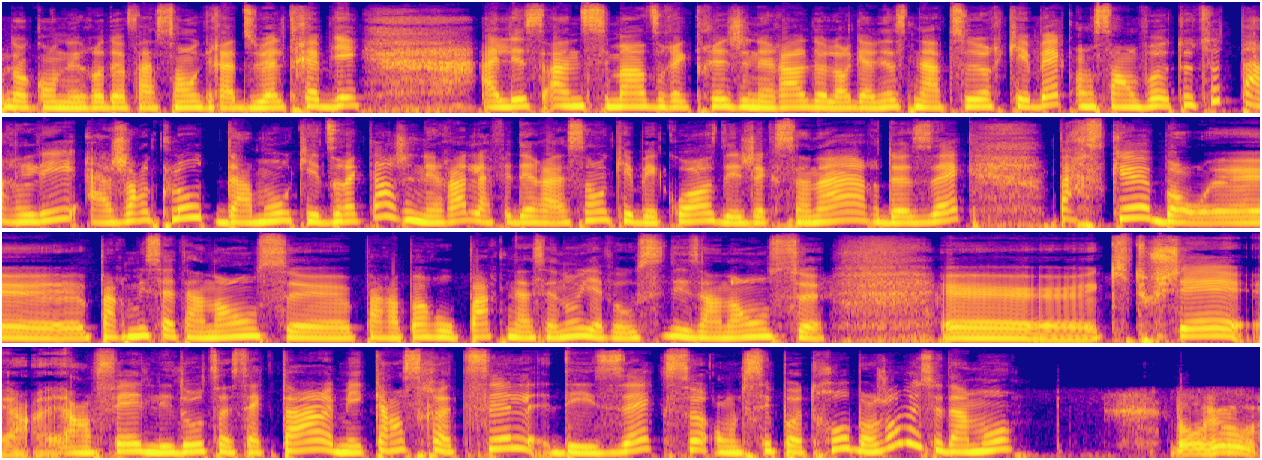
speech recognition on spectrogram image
Donc, on ira de façon graduelle. Très bien. Alice Anne Simard, directrice générale de l'organisme Nature Québec. On s'en va tout de suite parler à Jean-Claude Damour, qui est directeur général de la Fédération québécoise des gestionnaires de ZEC, parce que, bon, euh, parmi cette annonce euh, par rapport aux parcs nationaux, il y avait aussi des annonces euh, qui touchaient, en fait, les autres secteurs. Mais qu'en sera-t-il des ZEC? Ça, on le sait pas trop. Bonjour, Monsieur Damour. Bonjour.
